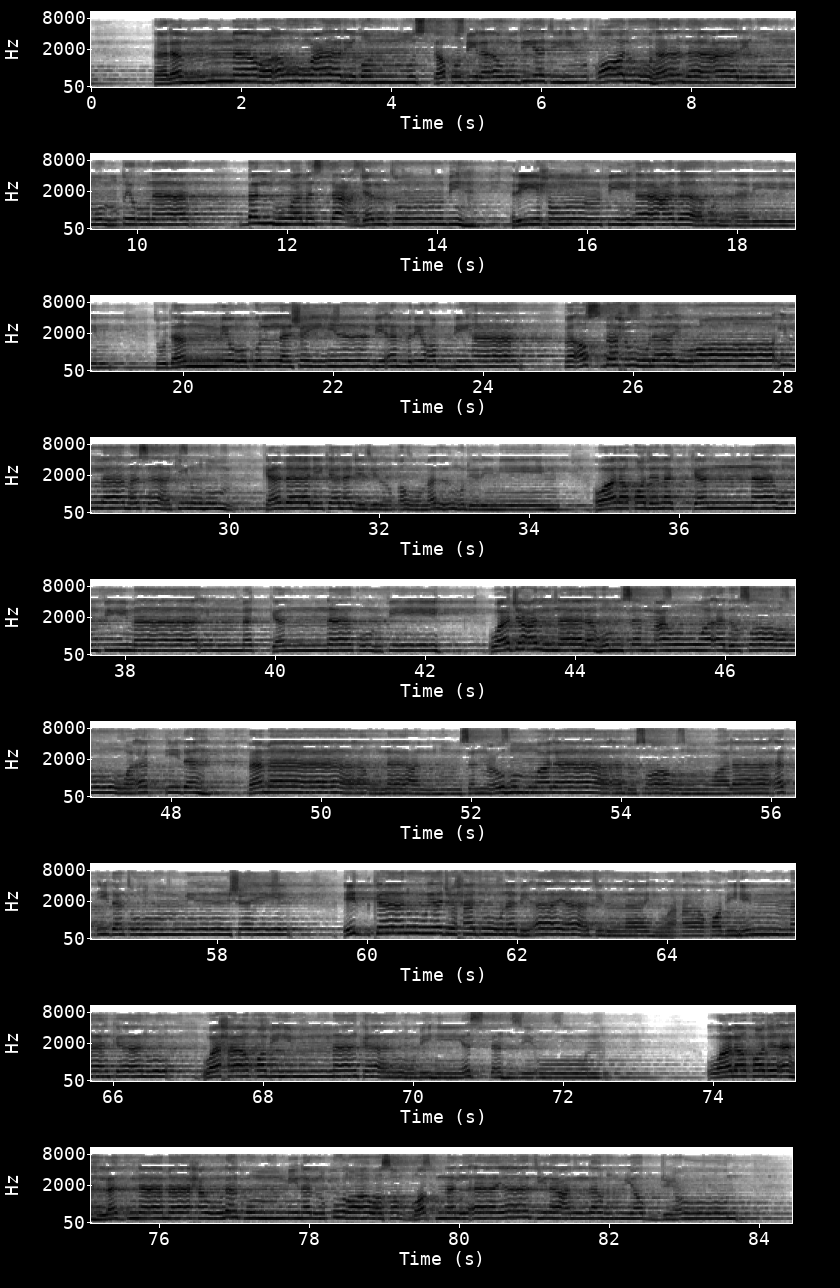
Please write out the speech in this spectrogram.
فلما رأوه عارضا مستقبل أوديتهم قالوا هذا عارض ممطرنا، بل هو ما استعجلتم به، ريح فيها عذاب أليم. تدمر كل شيء بأمر ربها، فأصبحوا لا يرى إلا مساكنهم. كذلك نجزي القوم المجرمين. ولقد مكناهم في ماء مكناكم فيه. وجعلنا لهم سمعا وأبصارا وأفئدة. فما أغنى عنهم سمعهم ولا أبصارهم ولا أفئدتهم من شيء. إذ كانوا يجحدون بآيات الله وحاق بهم ما كانوا وحاق بهم ما كانوا به يستهزئون ولقد أهلكنا ما حولكم من القرى وصرفنا الآيات لعلهم يرجعون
